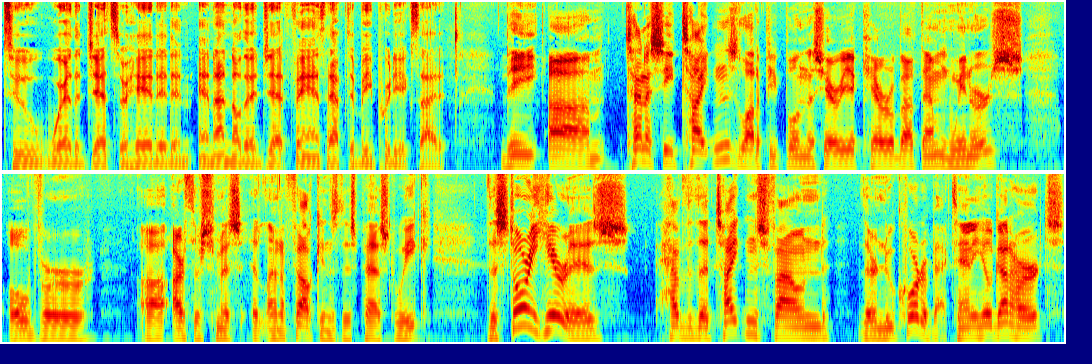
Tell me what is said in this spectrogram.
to where the Jets are headed. And, and I know that Jet fans have to be pretty excited. The um, Tennessee Titans, a lot of people in this area care about them. Winners over uh, Arthur Smith's Atlanta Falcons this past week. The story here is have the Titans found their new quarterback? Tannehill got hurt.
